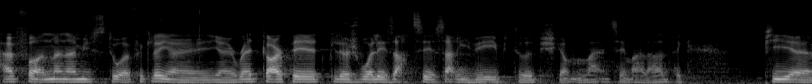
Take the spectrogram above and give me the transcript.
Have fun, man, amuse-toi. Fait que là, il y, a un, red carpet, puis là, je vois les artistes arriver, puis tout, puis je suis comme Man, c'est malade. Fait que- puis, euh,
